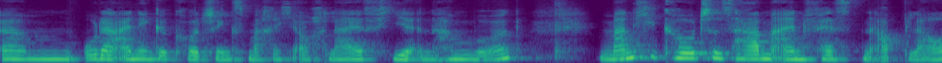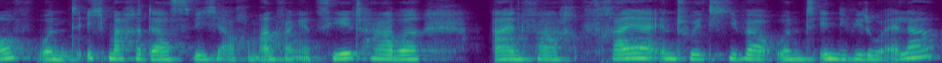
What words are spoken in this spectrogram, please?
ähm, oder einige Coachings mache ich auch live hier in Hamburg. Manche Coaches haben einen festen Ablauf und ich mache das, wie ich auch am Anfang erzählt habe, einfach freier, intuitiver und individueller.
